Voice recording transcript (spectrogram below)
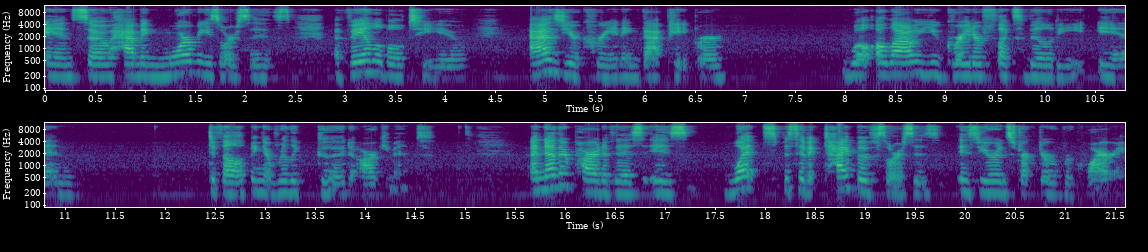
And so, having more resources available to you as you're creating that paper will allow you greater flexibility in developing a really good argument. Another part of this is what specific type of sources is your instructor requiring?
